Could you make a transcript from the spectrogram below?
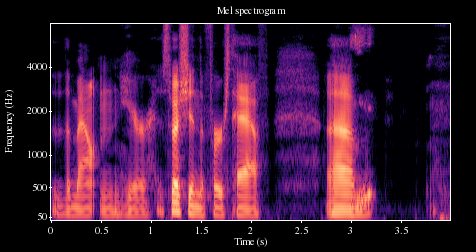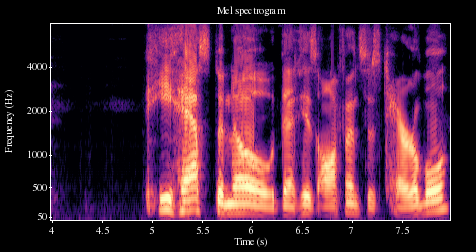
the mountain here, especially in the first half. Um, He has to know that his offense is terrible,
